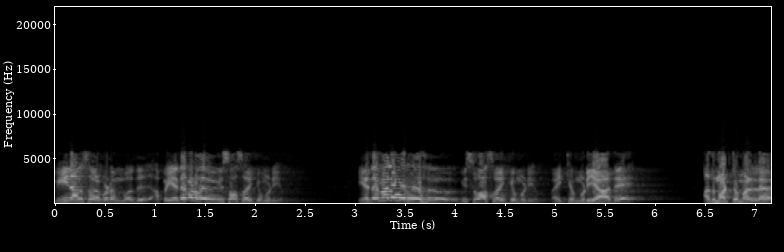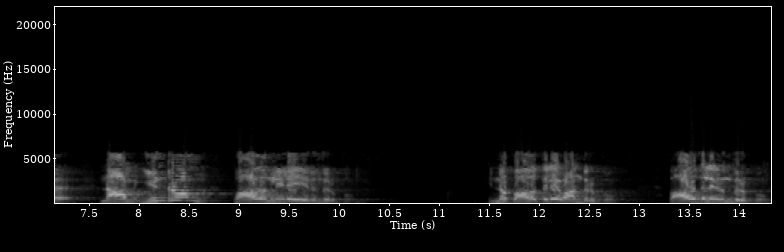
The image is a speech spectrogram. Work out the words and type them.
வீணாக சொல்லப்படும் போது அப்ப எதை மேல விசுவாசம் வைக்க முடியும்? எதை மேல ஒரு விசுவாசம் வைக்க முடியும்? வைக்க முடியாது. அது மட்டுமல்ல நாம் இன்றும் பாவங்களிலே இருந்திருப்போம். இன்னும் பாவத்திலே வாழ்ந்திருப்போம். பாவத்தில் இருந்திருப்போம்.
